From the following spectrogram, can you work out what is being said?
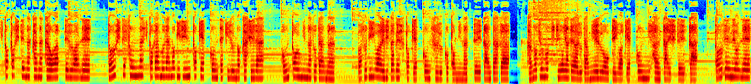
人としてなかなか終わってるわね。どうしてそんな人が村の美人と結婚できるのかしら。本当に謎だな。バズビーはエリザベスと結婚することになっていたんだが、彼女の父親であるダニエル・オーティは結婚に反対していた。当然よね。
